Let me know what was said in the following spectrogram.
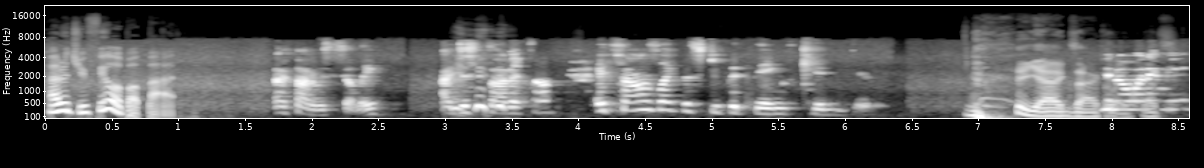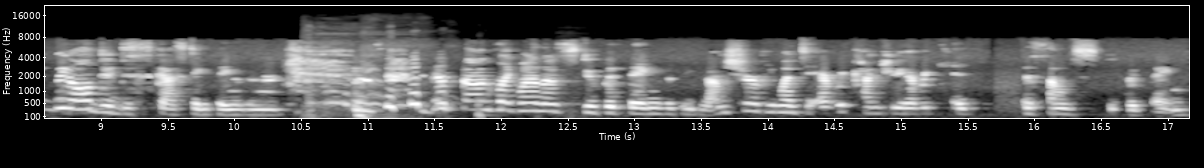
how did you feel about that? I thought it was silly. I just thought it sounds it sounds like the stupid things kids do. yeah, exactly. You know what I mean? We all do disgusting things in our kids. it just sounds like one of those stupid things that we do. I'm sure if you went to every country, every kid does some stupid thing.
